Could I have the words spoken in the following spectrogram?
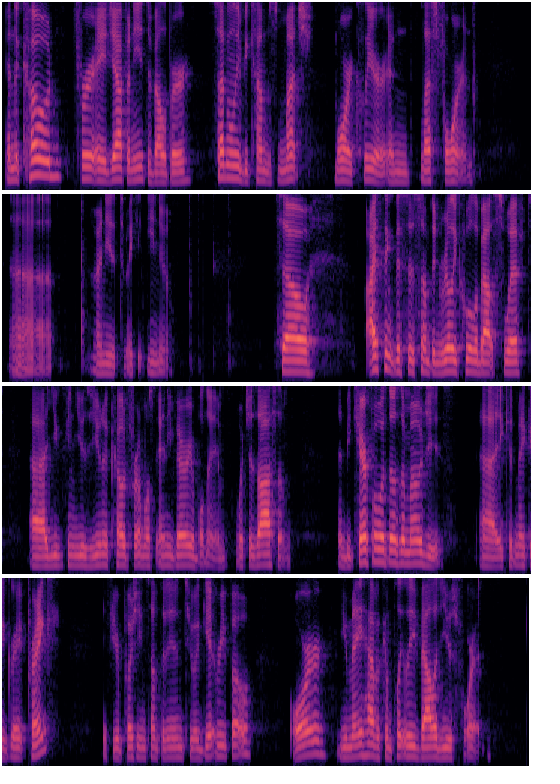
And the code for a Japanese developer suddenly becomes much more clear and less foreign. Uh, I need it to make it inu. So I think this is something really cool about Swift. Uh, you can use Unicode for almost any variable name, which is awesome. And be careful with those emojis. Uh, it could make a great prank if you're pushing something into a Git repo, or you may have a completely valid use for it.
